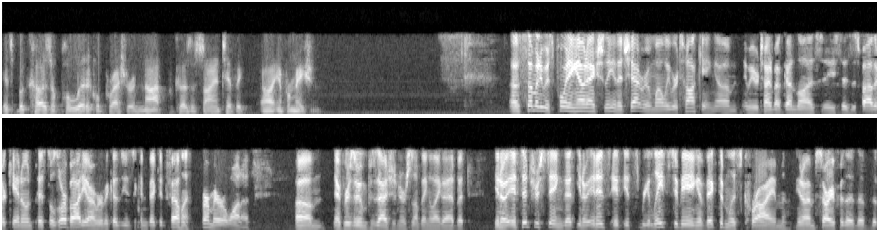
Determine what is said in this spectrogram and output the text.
it's because of political pressure and not because of scientific uh, information. Uh, somebody was pointing out actually in the chat room while we were talking, um, and we were talking about gun laws. He says his father can't own pistols or body armor because he's a convicted felon for marijuana. Um, I presume possession or something like that. But you know, it's interesting that you know it is it it relates to being a victimless crime. You know, I'm sorry for the, the the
